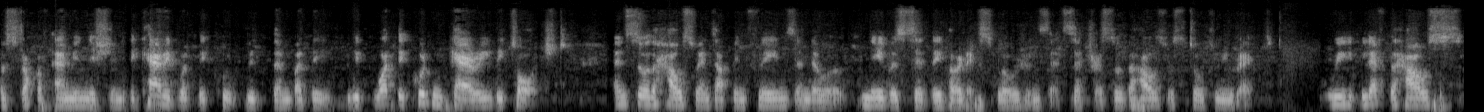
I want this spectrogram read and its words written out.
a stock of ammunition. They carried what they could with them, but they, what they couldn't carry, they torched. And so the house went up in flames, and there were neighbors said they heard explosions, etc. So the house was totally wrecked. We left the house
